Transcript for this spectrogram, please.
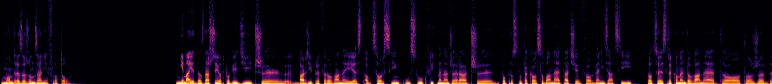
i mądre zarządzanie flotą? Nie ma jednoznacznej odpowiedzi, czy bardziej preferowany jest outsourcing usług fleet managera, czy po prostu taka osoba na etacie w organizacji. To, co jest rekomendowane, to to, żeby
